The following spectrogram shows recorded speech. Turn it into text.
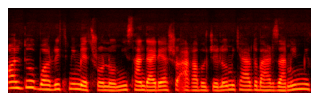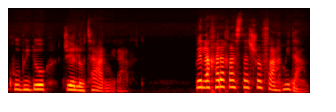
آلدو با ریتمی مترونومی صندلیاش را عقب و جلو می‌کرد و بر زمین میکوبید و جلوتر می‌رفت. بالاخره قصدش را فهمیدم.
